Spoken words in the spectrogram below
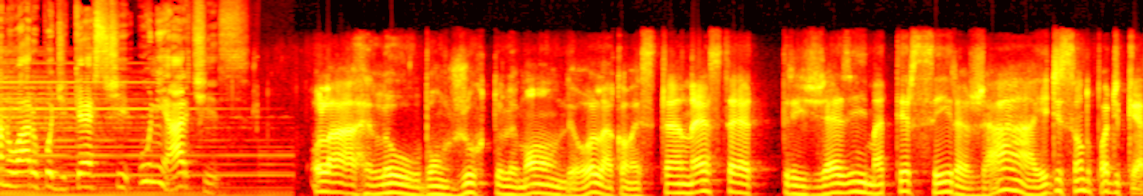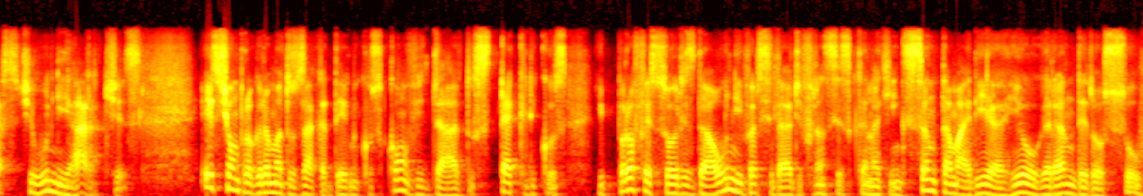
Está no ar o podcast UniArtes. Olá, hello, bonjour tout le monde. Olá, como estão? Esta é a 33 já edição do podcast UniArtes. Este é um programa dos acadêmicos, convidados, técnicos e professores da Universidade Franciscana aqui em Santa Maria, Rio Grande do Sul.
